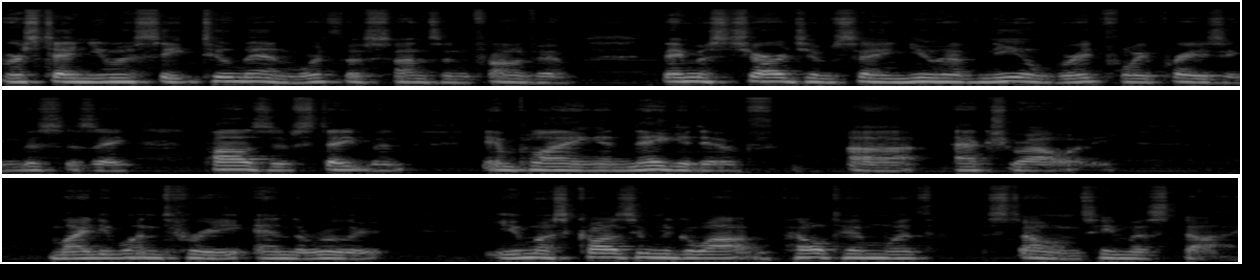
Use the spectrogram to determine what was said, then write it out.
Verse 10 You must seat two men, worth worthless sons, in front of him. They must charge him, saying, You have kneeled gratefully praising. This is a positive statement implying a negative uh, actuality. Mighty One 3 and the ruler. You must cause him to go out and pelt him with stones. He must die.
